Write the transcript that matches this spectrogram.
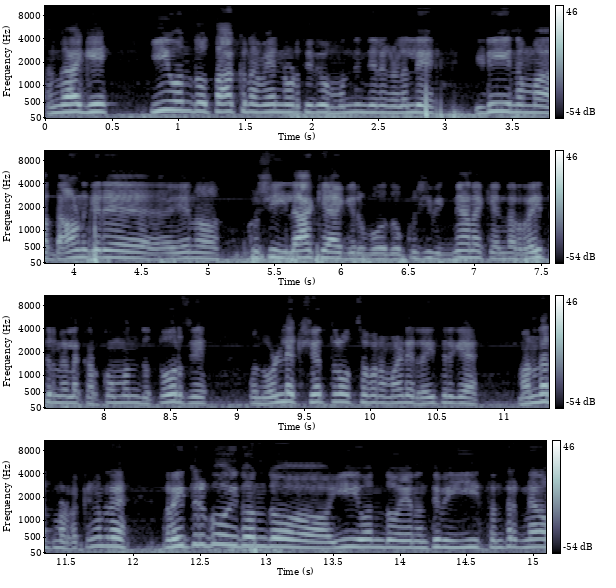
ಹಂಗಾಗಿ ಈ ಒಂದು ತಾಕು ನಾವೇನು ನೋಡ್ತಿದ್ವಿ, ಮುಂದಿನ ದಿನಗಳಲ್ಲಿ ಇಡೀ ನಮ್ಮ ದಾವಣಗೆರೆ, ಏನು ಕೃಷಿ ಇಲಾಖೆ ಆಗಿರ್ಬೋದು, ಕೃಷಿ ವಿಜ್ಞಾನ ಕೇಂದ್ರ ರೈತರನ್ನೆಲ್ಲ ಕರ್ಕೊಂಬಂದು ತೋರಿಸಿ ಒಂದು ಒಳ್ಳೆ ಕ್ಷೇತ್ರೋತ್ಸವನ ಮಾಡಿ ರೈತರಿಗೆ ಮಂದಾಟ್ ಮಾಡ್ಬೇಕು. ಯಾಕಂದರೆ ರೈತರಿಗೂ ಇದೊಂದು ಈ ಒಂದು ಏನಂತೀವಿ ಈ ತಂತ್ರಜ್ಞಾನ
